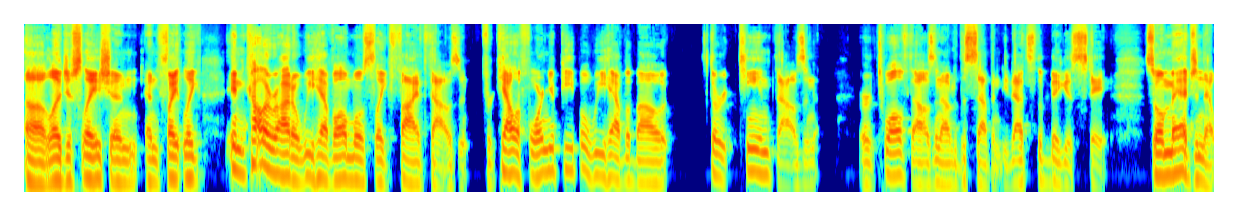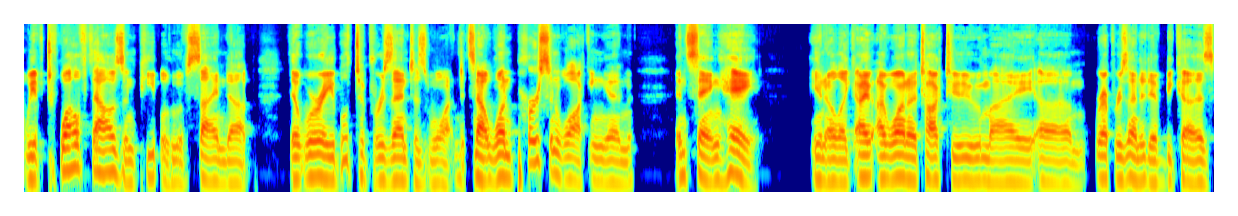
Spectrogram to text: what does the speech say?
uh, legislation and fight. Like in Colorado, we have almost like 5,000. For California people, we have about 13,000 or 12,000 out of the 70. That's the biggest state. So imagine that we have 12,000 people who have signed up that we're able to present as one. It's not one person walking in and saying, hey, you know, like I, I want to talk to my um, representative because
